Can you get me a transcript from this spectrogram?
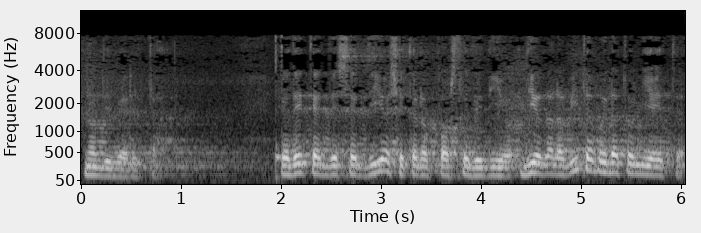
non di verità. Credete ad essere Dio e siete l'opposto di Dio. Dio dà la vita e voi la togliete.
